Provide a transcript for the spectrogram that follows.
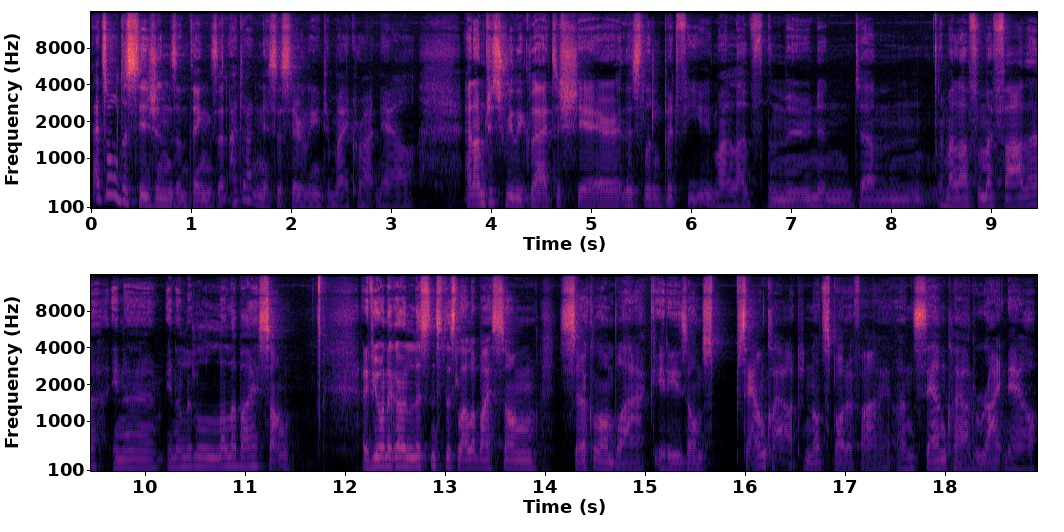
that's all decisions and things that I don't necessarily need to make right now. And I'm just really glad to share this little bit for you my love for the moon and, um, my love for my father in a, in a little lullaby song. And if you want to go and listen to this lullaby song, Circle on Black, it is on SoundCloud, not Spotify, on SoundCloud right now.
